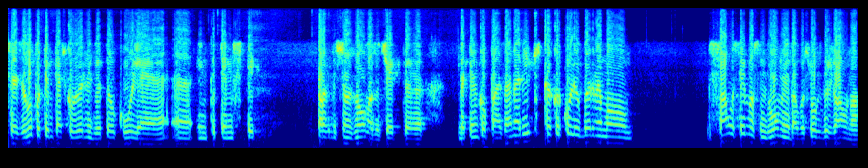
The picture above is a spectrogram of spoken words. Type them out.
se je zelo potem težko vrniti v to okolje eh, in potem spet praktično znova začeti. Eh, Medtem ko pa zdaj na reki, kakorkoli obrnemo, Samo osebno sem dvomil, da bo šlo zdržavno.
